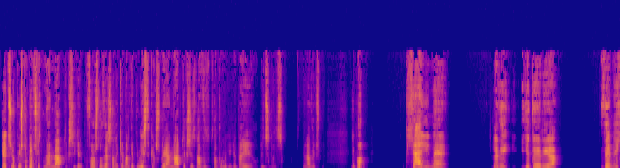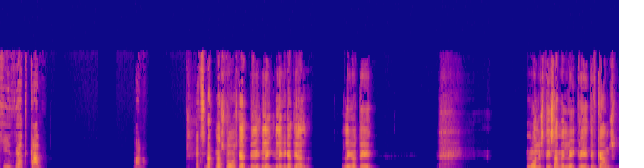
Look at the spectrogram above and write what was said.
Έτσι, ο οποίος είναι υπεύθυνο για την ανάπτυξη, γιατί προφανώς το δέσανε και μαρκετινίστικα. Σου λέει ανάπτυξη, θα, θα πούμε και για τα EA Originals, για να δείξουμε. Λοιπόν, ποια είναι. Δηλαδή, η εταιρεία δεν έχει ιδέα τι κάνει. Μάνο. Έτσι. Να, να σου πω όμως επειδή λέει, λέει και κάτι άλλο. Λέει ότι μόλις στήσαμε λέει Creative Council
